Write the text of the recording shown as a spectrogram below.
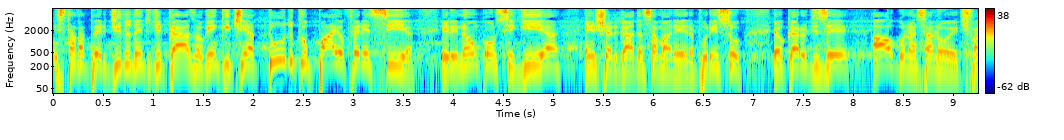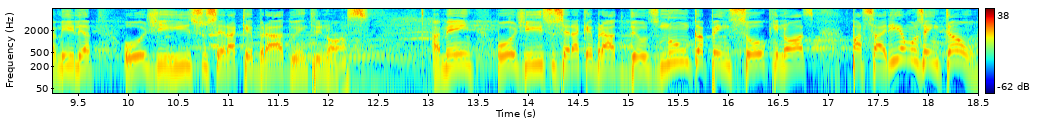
Estava perdido dentro de casa, alguém que tinha tudo que o pai oferecia, ele não conseguia enxergar dessa maneira. Por isso, eu quero dizer algo nessa noite, família. Hoje isso será quebrado entre nós. Amém? Hoje isso será quebrado. Deus nunca pensou que nós passaríamos então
